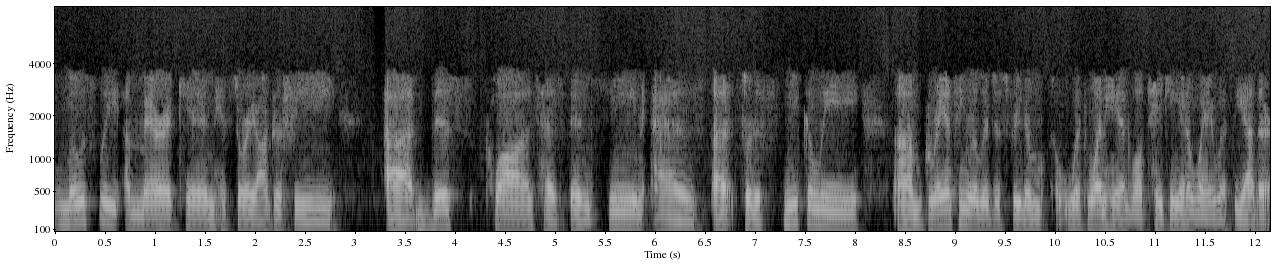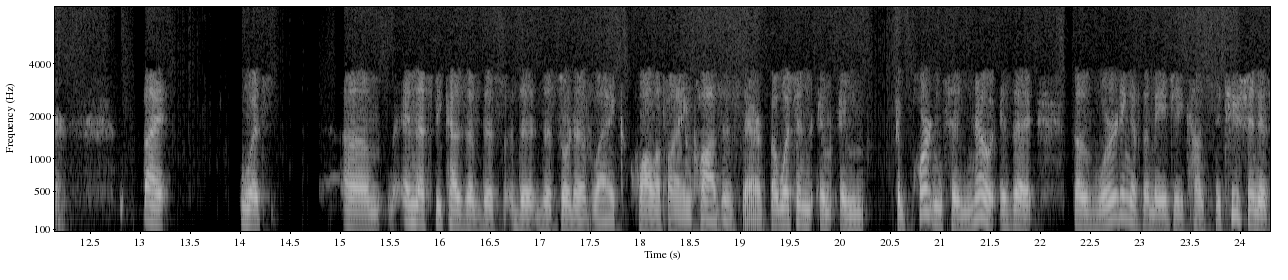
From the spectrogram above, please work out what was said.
mostly American historiography, uh, this clause has been seen as sort of sneakily um, granting religious freedom with one hand while taking it away with the other. But what's um, and that's because of this the, the sort of like qualifying clauses there. But what's in, in, important to note is that the wording of the Meiji Constitution is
